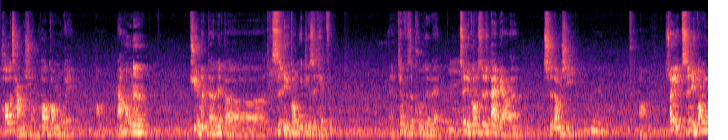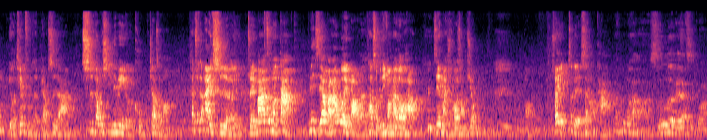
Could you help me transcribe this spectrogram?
好长雄，好恭维，哦，然后呢，巨门的那个子女宫一定是天府，天府是库，对不对？子女宫是不是代表了吃东西？嗯，哦，所以子女宫有天府的表示啊，吃东西那边有个库，叫什么？他就是爱吃而已，嘴巴这么大，你只要把它喂饱了，他什么地方他都好，直接买起好长胸，哦，所以这个也是好咖。不好，食物都被他吃光了。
